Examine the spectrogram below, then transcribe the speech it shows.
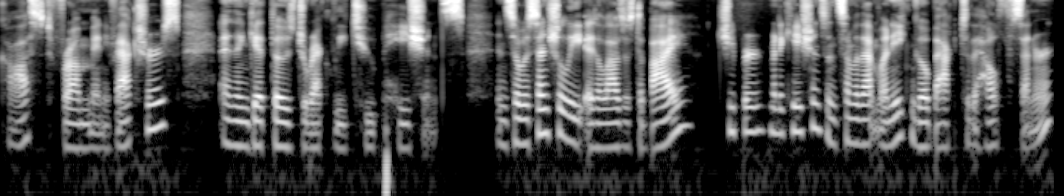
cost from manufacturers and then get those directly to patients. And so essentially, it allows us to buy cheaper medications, and some of that money can go back to the health center,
